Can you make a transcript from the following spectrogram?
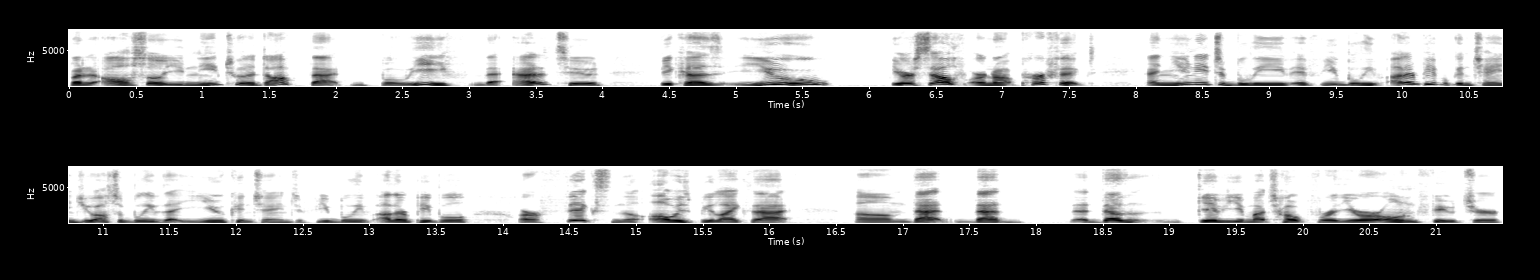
But also, you need to adopt that belief, that attitude, because you yourself are not perfect. And you need to believe if you believe other people can change, you also believe that you can change. If you believe other people are fixed and they'll always be like that, um, that that that doesn't give you much hope for your own future.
